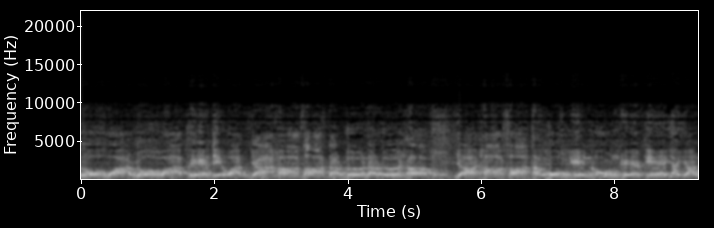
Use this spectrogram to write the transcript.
โลวาโลวาเทติวันยาคาสาตะลือนลือชาบยาชาสาทั้งองค์อินองค์เทพเกยยัน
